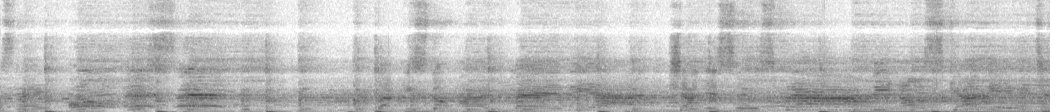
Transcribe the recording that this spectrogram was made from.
bezpečnostnej OSN Takisto aj v médiách Všade sú správy o Skagate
